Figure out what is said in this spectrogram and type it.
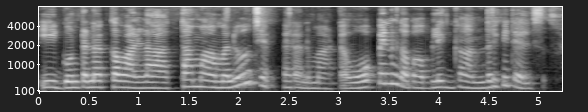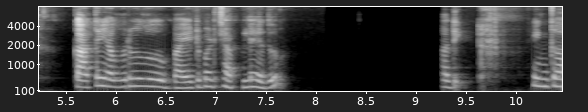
ఈ గుంటనక్క వాళ్ళ అత్త మామలు చెప్పారనమాట ఓపెన్గా పబ్లిక్గా అందరికీ తెలుసు. కథ ఎవరు బయటపడి చెప్పలేదు. అది ఇంకా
